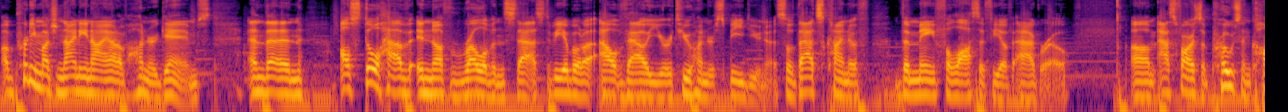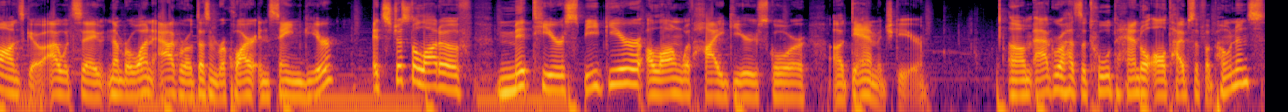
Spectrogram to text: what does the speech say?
uh, pretty much 99 out of 100 games. And then I'll still have enough relevant stats to be able to outvalue your 200 speed unit. So that's kind of the main philosophy of aggro. Um, as far as the pros and cons go, I would say number one, aggro doesn't require insane gear. It's just a lot of mid-tier speed gear along with high gear score uh, damage gear. Um, aggro has a tool to handle all types of opponents.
